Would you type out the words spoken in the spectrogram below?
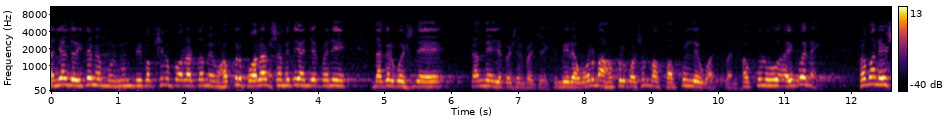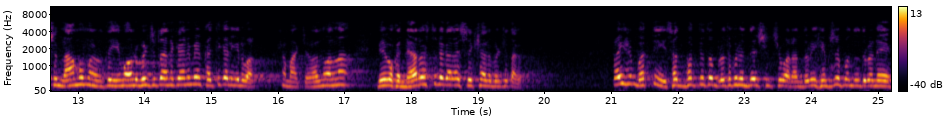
అన్యాయం జరిగితే మేము మీ పక్షంగా పోరాడతాం మేము హక్కుల పోరాట సమితి అని చెప్పని దగ్గరకు వస్తే కానీ నేను చెప్పేసాను ప్రత్యేక మీరు ఎవరు మా హక్కుల కోసం మాకు హక్కులు లేవు వాస్తవానికి. హక్కులు అయిపోయినాయి. ప్రభా నేసు నామం అంతా ఏమో అనుభవించడానికైనా మేము కత్తి కలిగిన వారు. సమాచారం అందువలన మేము ఒక నేరస్తుడిగా శిక్ష అనుభవించి తగదు క్రైస్తవ భక్తి సద్భక్తితో బ్రతుకును ఉద్దేశించి వారందరూ హింస పొందుదురు అనే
